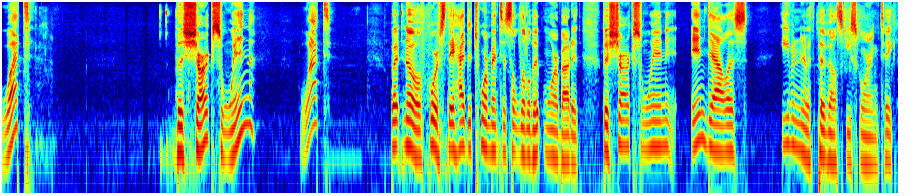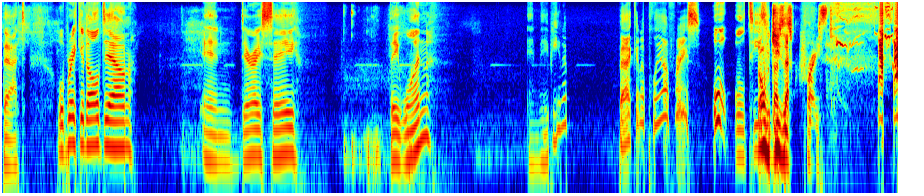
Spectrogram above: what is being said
What? The Sharks win? What? But no, of course, they had to torment us a little bit more about it. The Sharks win in Dallas, even with Pavelski scoring. Take that. We'll break it all down. And dare I say, they won. And maybe in a back in a playoff race. Oh, we'll tease Oh about Jesus that. Christ!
